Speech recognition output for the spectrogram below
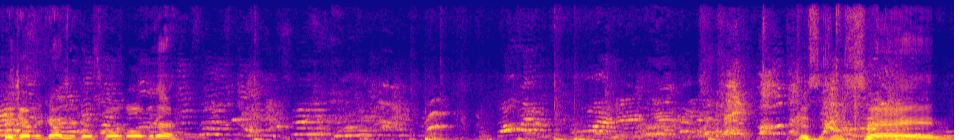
Okay, Jeffrey, go. You're going to score. Go over there. This is insane.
